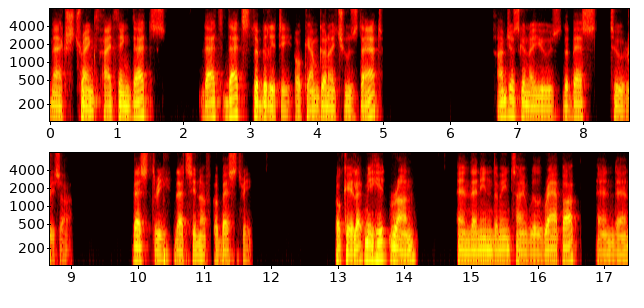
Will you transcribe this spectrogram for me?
max strength. I think that's that that's stability. Okay, I'm going to choose that. I'm just going to use the best two result. Best three. That's enough. A best three. Okay, let me hit run. And then in the meantime, we'll wrap up and then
